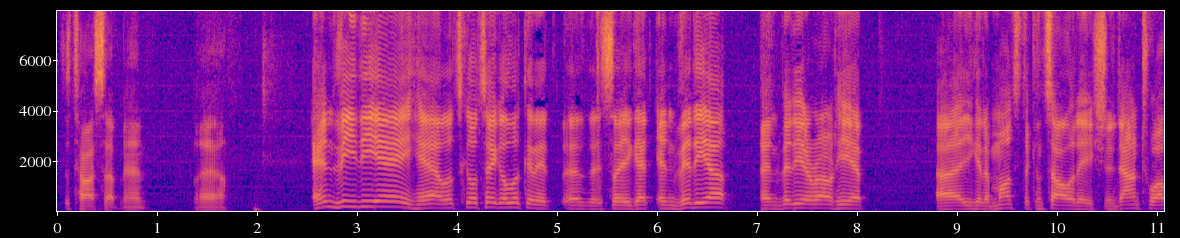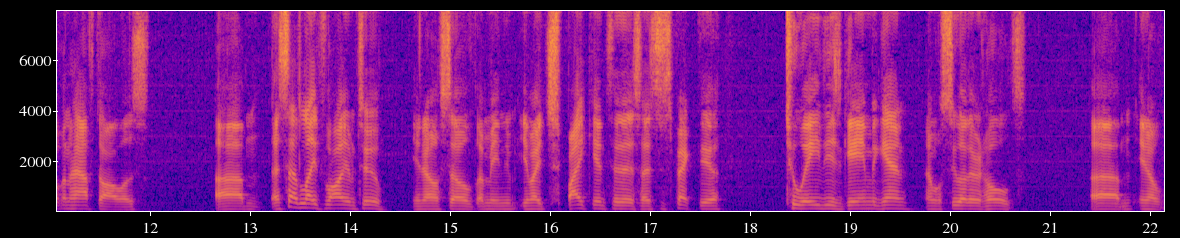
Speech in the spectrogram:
It's a toss up, man. Yeah. NVDA, yeah, let's go take a look at it. Uh, so you got NVIDIA, NVIDIA out here. Uh, you get a monster consolidation, down $12.5. Um, that's at light volume, too. You know, so, I mean, you might spike into this. I suspect the 280s game again, and we'll see whether it holds. Um, you know,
